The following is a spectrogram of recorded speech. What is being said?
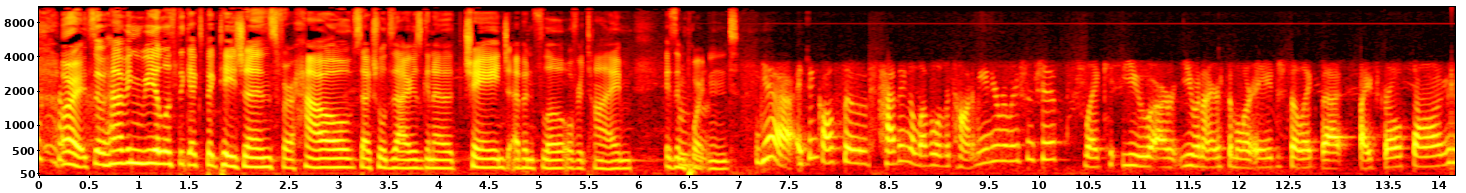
All right, so having realistic expectations for how sexual desire is going to change, ebb and flow over time is mm-hmm. important. Yeah, I think also having a level of autonomy in your relationship, like you are, you and I are similar age, so like that Spice Girls song,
